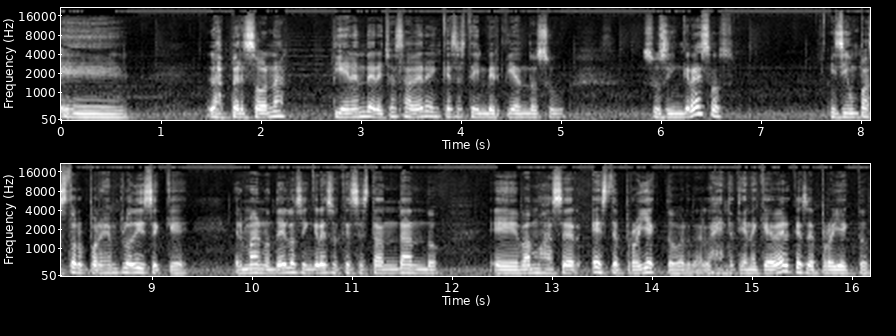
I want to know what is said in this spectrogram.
Eh, las personas tienen derecho a saber en qué se está invirtiendo su, sus ingresos. Y si un pastor, por ejemplo, dice que, hermanos, de los ingresos que se están dando, eh, vamos a hacer este proyecto, ¿verdad? La gente tiene que ver que ese proyecto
